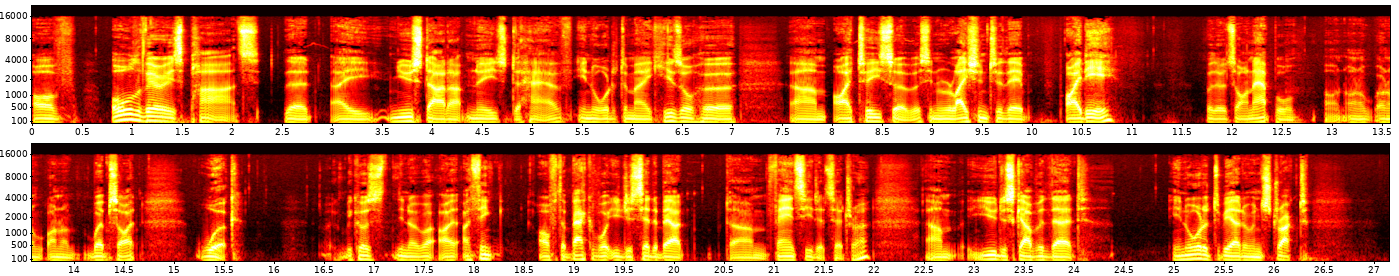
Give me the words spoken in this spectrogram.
of all the various parts that a new startup needs to have in order to make his or her um, IT service in relation to their idea, whether it's on app or on, on, a, on, a, on a website, work. Because, you know, I, I think off the back of what you just said about um, fancied, etc., um, you discovered that in order to be able to instruct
